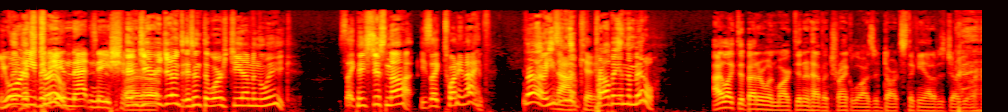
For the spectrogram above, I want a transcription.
You aren't That's even true. in that nation. and Jerry Jones isn't the worst GM in the league. It's like He's just not. he's like 29th. No, he's Nah, in I'm the, kidding. probably in the middle. I liked it better when Mark didn't have a tranquilizer dart sticking out of his jugular.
